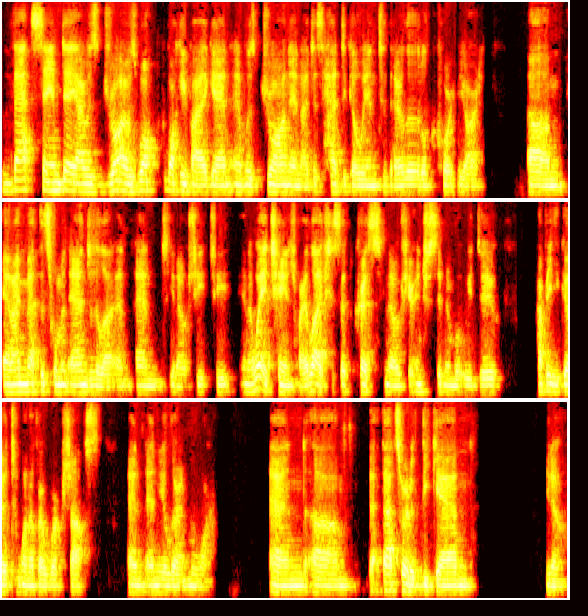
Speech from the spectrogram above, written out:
that same day, I was draw I was walk, walking by again and was drawn in. I just had to go into their little courtyard, um, and I met this woman Angela, and and you know she she in a way changed my life. She said, Chris, you know if you're interested in what we do, how about you go to one of our workshops and and you'll learn more. And um, that, that sort of began you know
